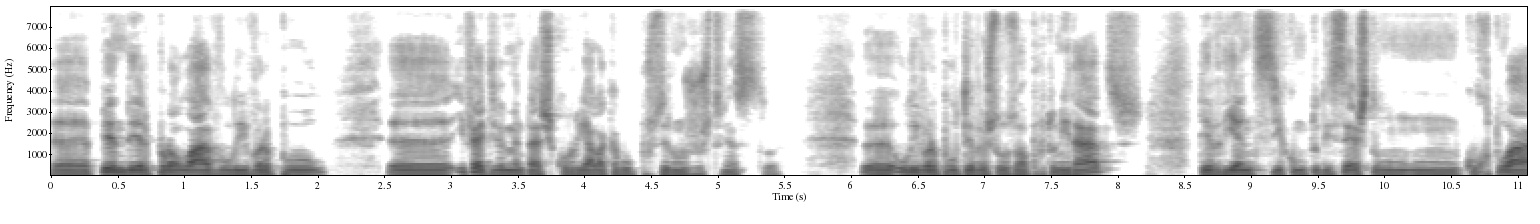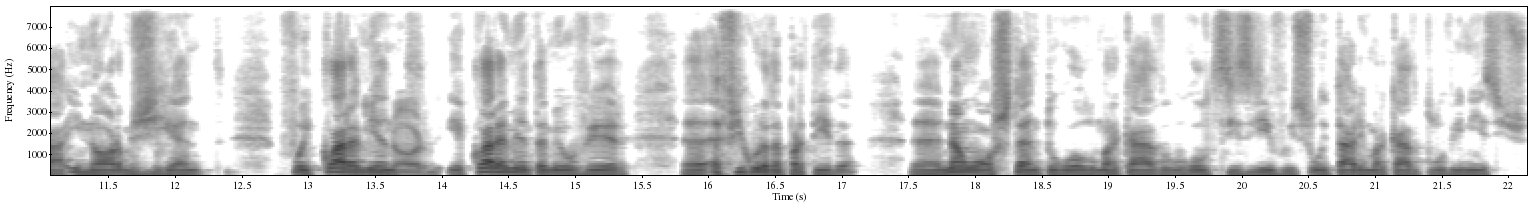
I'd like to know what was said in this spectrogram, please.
uh, pender para o lado do Liverpool, uh, efetivamente acho que o Real acabou por ser um justo vencedor. o Liverpool teve as suas oportunidades, teve diante de si, como tu disseste, um, um Courtois enorme, gigante, foi claramente, enorme. e claramente a meu ver, a figura da partida. Uh, não obstante o golo marcado, o golo decisivo e solitário marcado pelo Vinícius,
